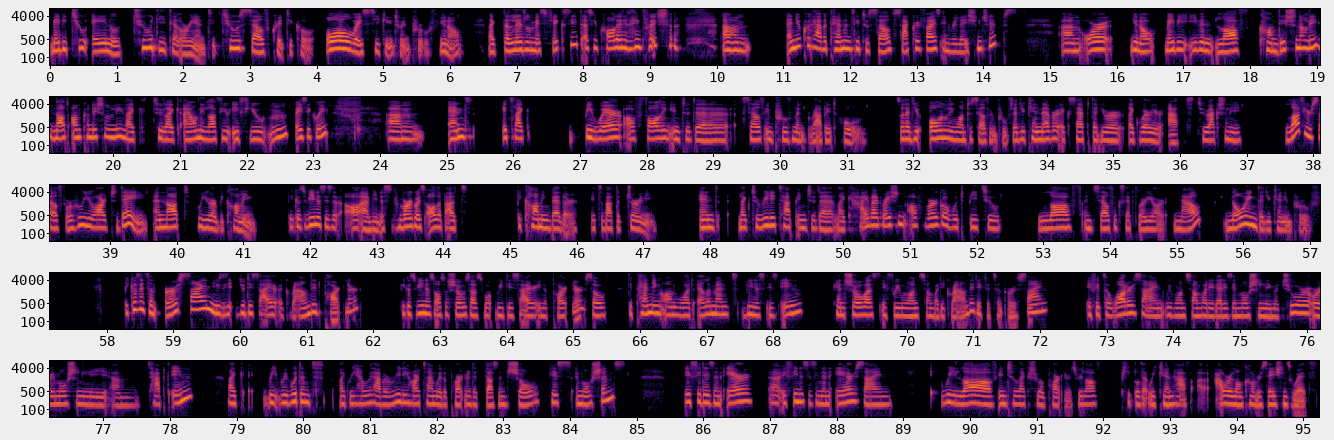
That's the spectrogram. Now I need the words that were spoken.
maybe too anal, too detail oriented, too self critical, always seeking to improve. You know, like the little Miss Fix It, as you call it in English. um, and you could have a tendency to self sacrifice in relationships, um, or you know maybe even love conditionally not unconditionally like to like i only love you if you mm, basically um and it's like beware of falling into the self improvement rabbit hole so that you only want to self improve, that you can never accept that you're like where you're at, to actually love yourself for who you are today and not who you are becoming. Because Venus is all uh, Venus, Virgo is all about becoming better. It's about the journey. And like to really tap into the like high vibration of Virgo would be to love and self accept where you are now, knowing that you can improve. Because it's an earth sign, you, you desire a grounded partner because Venus also shows us what we desire in a partner. So depending on what element Venus is in, can show us if we want somebody grounded, if it's an earth sign. If it's a water sign, we want somebody that is emotionally mature or emotionally um, tapped in. Like we, we wouldn't like we would have a really hard time with a partner that doesn't show his emotions. If it is an air, uh, if Venus is in an air sign, we love intellectual partners. We love people that we can have uh, hour long conversations with.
